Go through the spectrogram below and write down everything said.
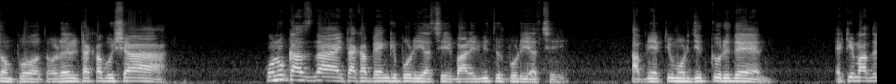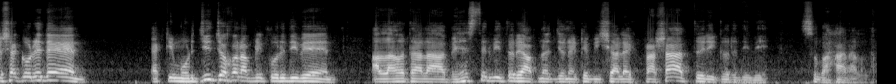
সম্পদ, অডেল টাকা পয়সা, কোনো কাজ নাই, টাকা ব্যাংকে পড়ে আছে, বাড়ির ভিতর পড়ে আছে। আপনি একটি মসজিদ করে দেন, একটি মাদ্রাসা করে দেন, একটি মসজিদ যখন আপনি করে দিবেন, আল্লাহ তালা বেহেস্তের ভিতরে আপনার জন্য একটা বিশাল এক প্রাসাদ তৈরি করে দিবে। সুবাহান আল্লাহ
